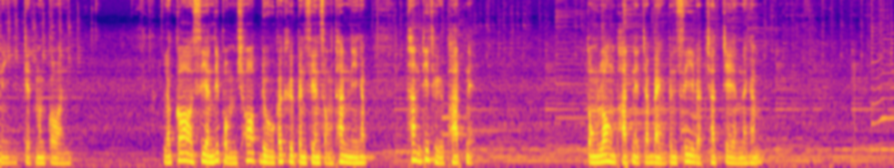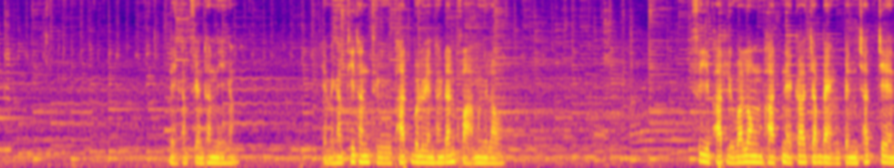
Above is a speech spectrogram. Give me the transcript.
นี่เกตมังกร แล้วก็เซียนที่ผมชอบดูก็คือเป็นเซียนสองท่านนี้ครับ ท่านที่ถือพัดเนี่ย ตรงร่องพัดเนี่ยจะแบ่งเป็นซี่แบบชัดเจนนะครับนี่ครับเซียนท่านนี้ครับ ไหมครับ ที่ท่านถือพัดบริเวณทางด้านขวามือเราซี่พัดหรือว่าล่องพัดเนี่ยก็จะแบ่งเป็นชัดเจน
